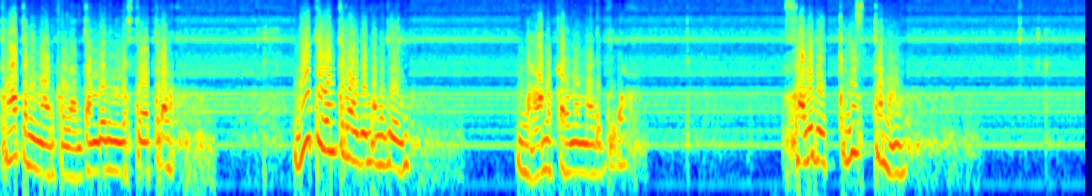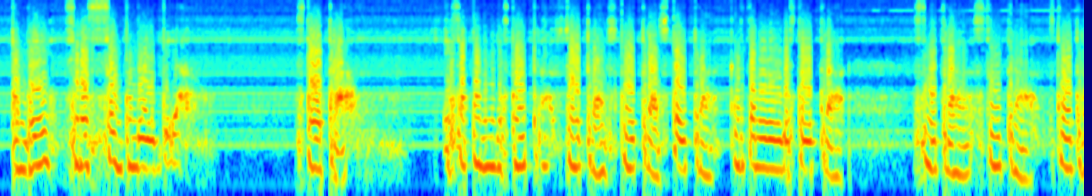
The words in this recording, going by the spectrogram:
ಪ್ರಾರ್ಥನೆ ಮಾಡಿಕೊಳ್ಳ ತಂದೆ, ನಿಮಗೆ ಸ್ತೋತ್ರ. ನೀತಿವಂತರಾಗಿ ನನಗೆ ನಾಮಕರಣ ಮಾಡಿದ್ದೀಯ? ಸವಿಗೆ ಕ್ರಿಸ್ತನು. ತಂದೆ, ಶಿರಸ್ಸು ಅಂತಂದು ಹೇಳಿದ್ದೀಯ? ಸ್ತೋತ್ರ. ಏಸಪ್ಪ ನಿಮಗೆ ಸ್ತೋತ್ರ ಸ್ತೋತ್ರ ಸ್ತೋತ್ರ ಸ್ತೋತ್ರ. ಕರ್ತನೆ ನಿಮಗೆ ಸ್ತೋತ್ರ ಸ್ತೋತ್ರ ಸ್ತೋತ್ರ ಸ್ತೋತ್ರ.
